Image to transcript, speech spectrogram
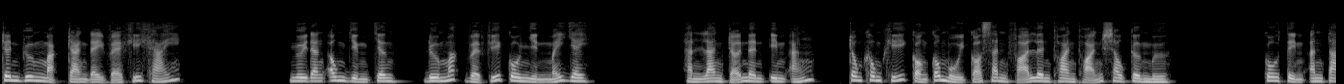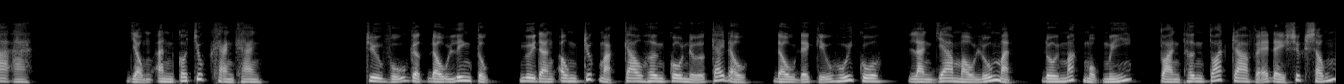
trên gương mặt tràn đầy vẻ khí khái. Người đàn ông dừng chân, đưa mắt về phía cô nhìn mấy giây. Hành lang trở nên im ắng, trong không khí còn có mùi cỏ xanh phả lên thoang thoảng sau cơn mưa. Cô tìm anh ta à? Giọng anh có chút khang khang. Triều Vũ gật đầu liên tục, người đàn ông trước mặt cao hơn cô nửa cái đầu, đầu để kiểu húi cua, làn da màu lúa mạch, đôi mắt một mí, toàn thân toát ra vẻ đầy sức sống,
